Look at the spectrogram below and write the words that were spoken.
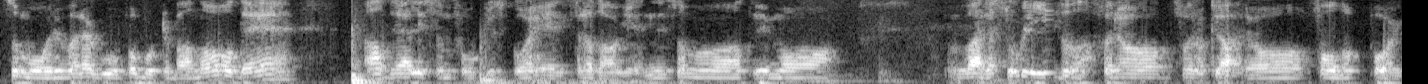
så må du være god på bortebane òg. Hadde jeg liksom fokus på helt fra dag én. Liksom, og at vi må være solide da, for, å, for, å, klare å få nok poeng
